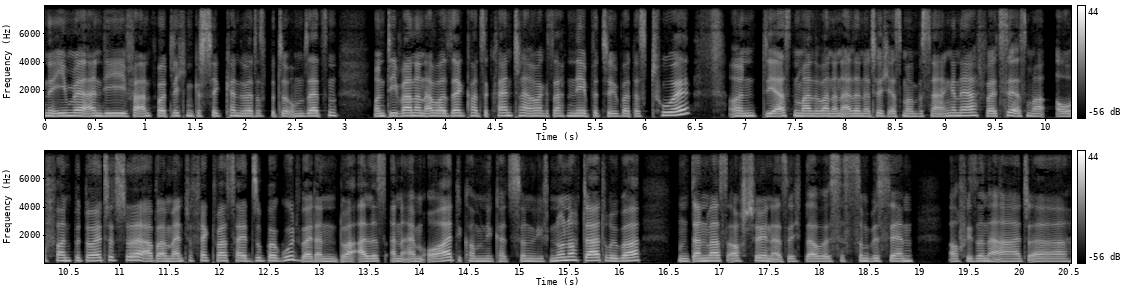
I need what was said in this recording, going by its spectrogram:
eine E-Mail an die Verantwortlichen geschickt, können wir das bitte umsetzen? Und die waren dann aber sehr konsequent und haben immer gesagt, nee, bitte über das Tool. Und die ersten Male waren dann alle natürlich erstmal ein bisschen angenervt, weil es ja erstmal Aufwand bedeutete. Aber im Endeffekt war es halt super gut, weil dann war alles an einem Ort, die Kommunikation lief nur noch darüber und dann war es auch schön. Also ich glaube, es ist so ein bisschen auch wie so eine Art äh,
